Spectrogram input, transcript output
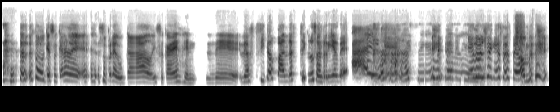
es como que su cara de es súper educado y su cara es de, de, de osito panda, así que sonríe de ¡ay, Sí, qué dulce que es este hombre!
